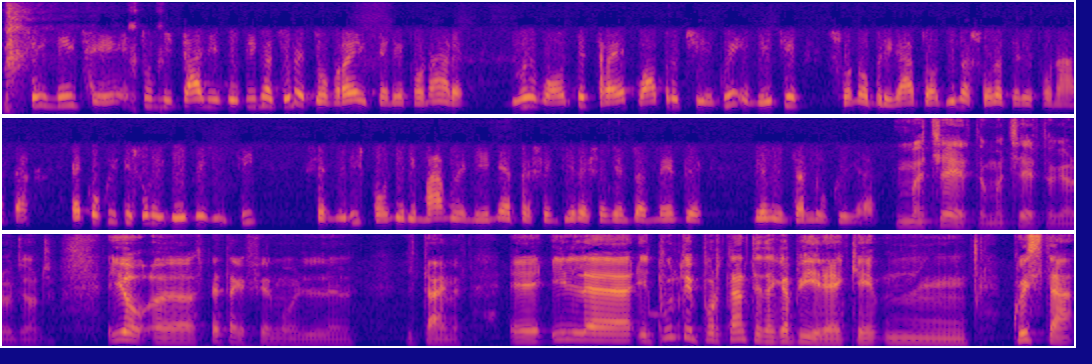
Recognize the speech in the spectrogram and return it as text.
se invece tu mi tagli in continuazione dovrei telefonare due volte, tre, quattro, cinque invece sono obbligato ad una sola telefonata ecco questi sono i due quesiti se mi rispondi rimango in linea per sentire se eventualmente devo interloquire. Ma certo, ma certo, caro Giorgio. Io, eh, aspetta che fermo il, il timer. Eh, il, eh, il punto importante da capire è che mh, questa,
